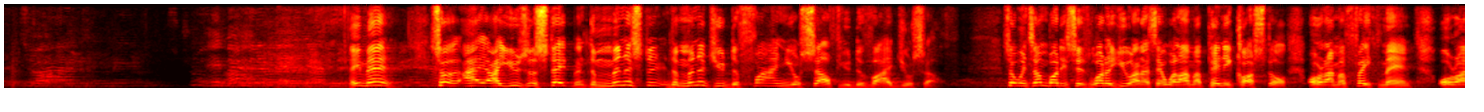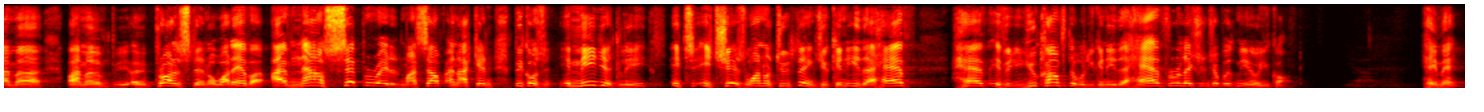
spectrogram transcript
Amen. So I, I use a statement the, minister, the minute you define yourself, you divide yourself. So when somebody says, What are you? And I say, Well, I'm a Pentecostal, or I'm a faith man, or I'm a, I'm a, a Protestant, or whatever, I've now separated myself and I can, because immediately it, it shares one or two things. You can either have, have if you're comfortable, you can either have a relationship with me or you can't. Yeah. Amen.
